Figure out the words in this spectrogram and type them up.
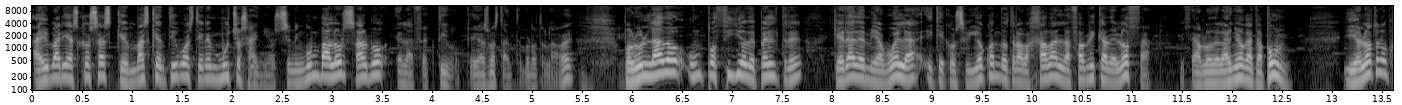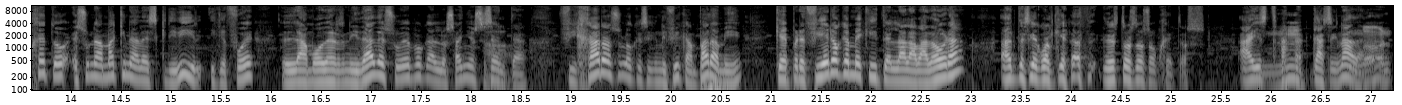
hay varias cosas que más que antiguas tienen muchos años, sin ningún valor salvo el afectivo, que ya es bastante por otro lado. ¿eh? Por un lado, un pocillo de peltre que era de mi abuela y que consiguió cuando trabajaba en la fábrica de loza. Dice, hablo del año Gatapún. Y el otro objeto es una máquina de escribir y que fue la modernidad de su época en los años 60. Fijaros lo que significan para mí, que prefiero que me quiten la lavadora antes que cualquiera de estos dos objetos. Ahí está, Mm. casi nada. No, ¿eh?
